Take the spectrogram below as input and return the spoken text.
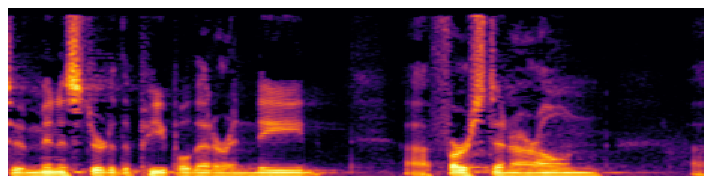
to minister to the people that are in need, uh, first in our own uh,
